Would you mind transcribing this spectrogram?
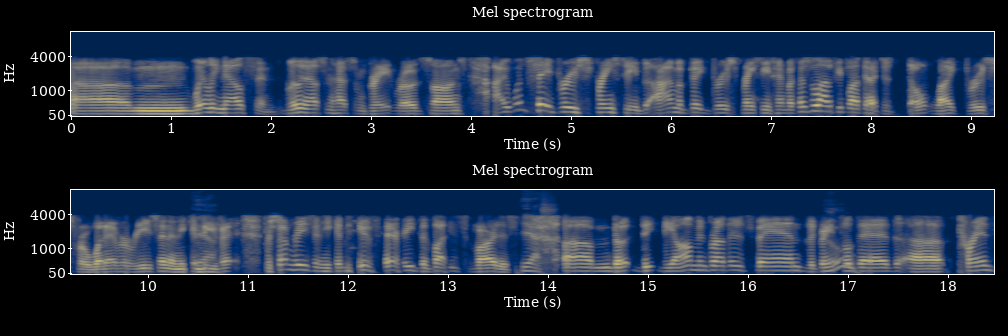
Um, Willie Nelson. Willie Nelson has some great road songs. I would say Bruce Springsteen. But I'm a big Bruce Springsteen fan, but there's a lot of people out there that just don't like Bruce for whatever reason, and he can yeah. be for some reason he can be a very divisive artist. Yeah. Um, the, the the Allman Brothers Band, the Grateful Ooh. Dead, uh, Prince.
